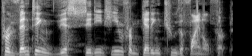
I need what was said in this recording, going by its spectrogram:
preventing this City team from getting to the final third.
